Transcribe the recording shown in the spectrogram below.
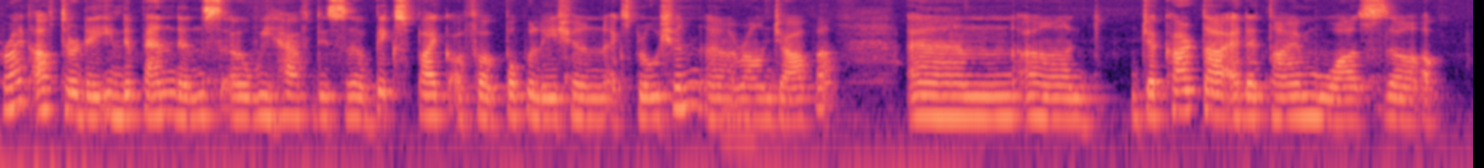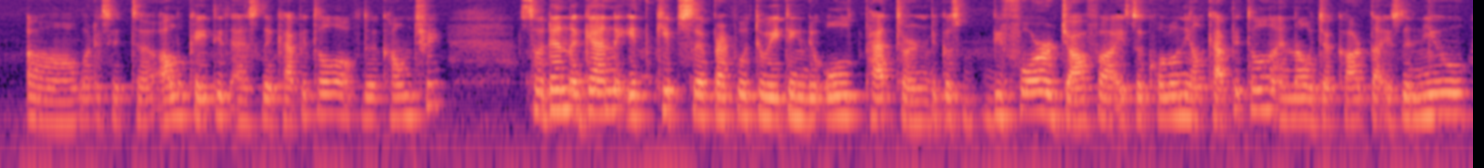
right after the independence, uh, we have this uh, big spike of uh, population explosion uh, around Java, and uh, Jakarta at that time was uh, uh, what is it uh, allocated as the capital of the country. So then again, it keeps uh, perpetuating the old pattern because before Java is the colonial capital, and now Jakarta is the new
